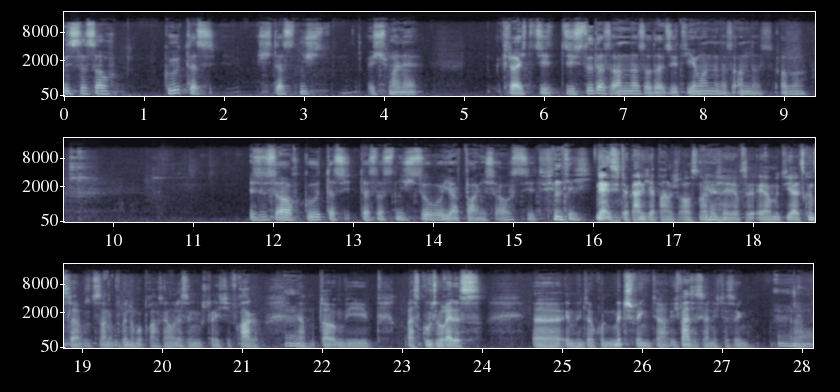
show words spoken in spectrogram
ist das auch gut, dass ich das nicht. Ich meine, vielleicht sie- siehst du das anders oder sieht jemand das anders, aber es ist auch gut, dass, ich, dass das nicht so japanisch aussieht, finde ich. Ja, es sieht ja gar nicht japanisch aus. Ne? Ja. Ich, ich habe es eher mit dir als Künstler sozusagen in Verbindung gebracht. Ja? Und deswegen stelle ich die Frage, Mhm. ja, ob da irgendwie was Kulturelles äh, im Hintergrund mitschwingt. Ja? Ich weiß es ja nicht, deswegen. Ja.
